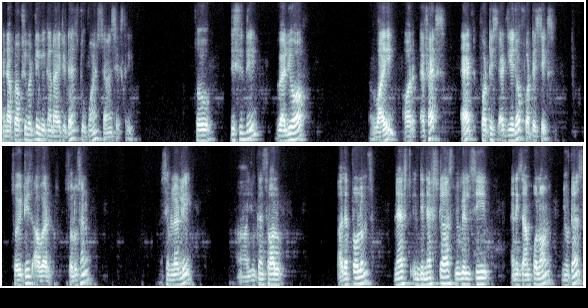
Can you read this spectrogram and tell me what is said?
and approximately we can write it as 2.763. So this is the value of y or fx at 40 at the age of 46. So it is our solution. Similarly, uh, you can solve other problems. Next, in the next class, we will see an example on Newton's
